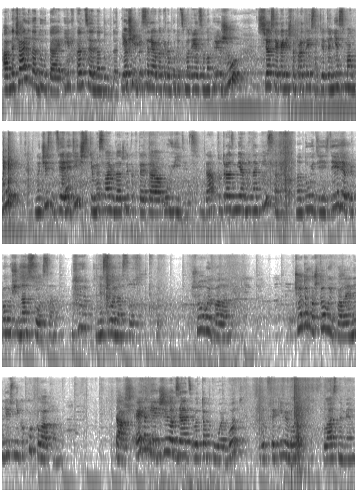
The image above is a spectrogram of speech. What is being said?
а в начале надута и в конце надута. Я вообще не представляю, как это будет смотреться на пляжу. Сейчас я, конечно, протестить это не смогу, но чисто теоретически мы с вами должны как-то это увидеть. Да? Тут размер не написан. Надуйте изделие при помощи насоса. У меня свой насос. Что выпало? Что только что выпало? Я надеюсь, никакой клапан. Так, этот я решила взять вот такой вот. Вот с такими вот классными.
